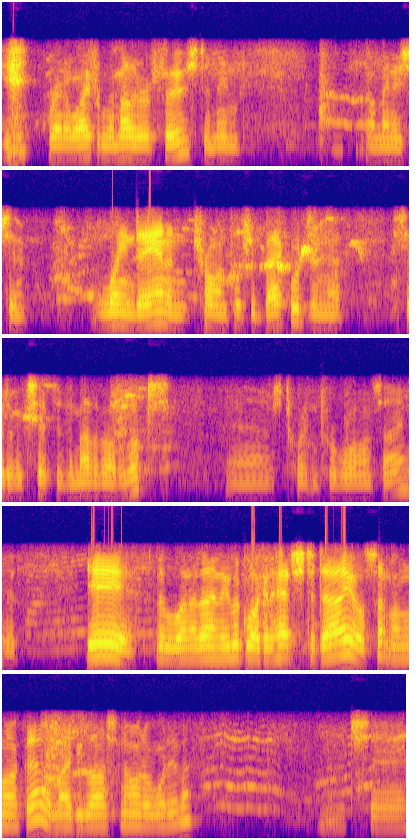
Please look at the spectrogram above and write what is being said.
yeah, ran away from the mother at first, and then I managed to lean down and try and push it backwards, and that sort of accepted the mother by the looks. Uh, I was tweeting for a while on saying that, yeah, little one, it only looked like it hatched today or something like that, or maybe last night or whatever. It's, uh,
